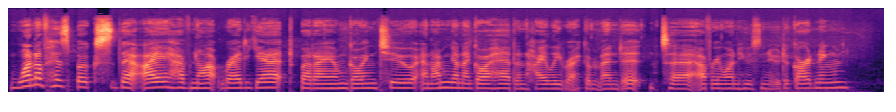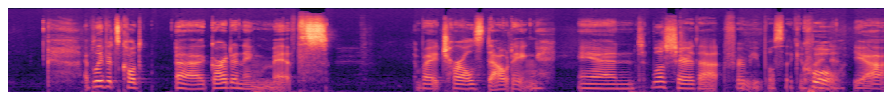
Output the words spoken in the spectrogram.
one of his books that I have not read yet, but I am going to, and I'm gonna go ahead and highly recommend it to everyone who's new to gardening. I believe it's called uh, Gardening Myths by Charles Dowding. And We'll share that for people so they can cool. find it. Yeah.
